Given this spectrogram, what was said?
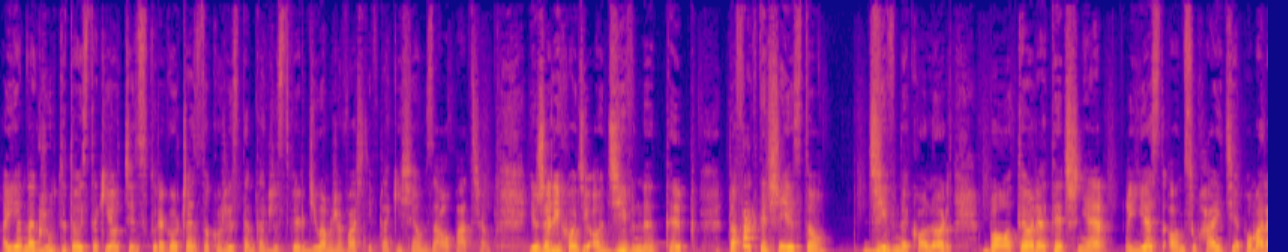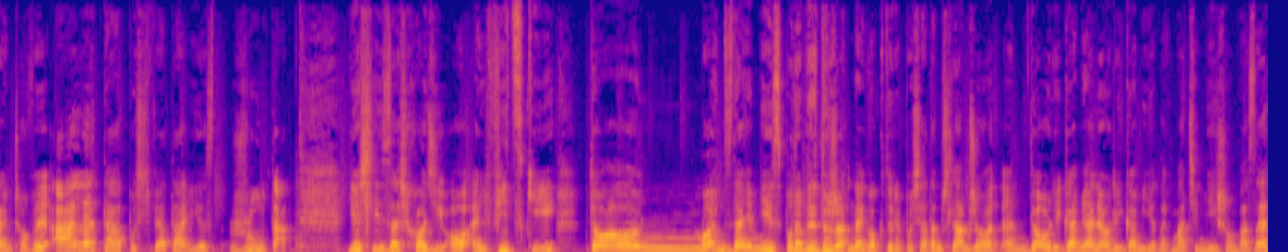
a jednak żółty to jest taki odcień, z którego często korzystam, także stwierdziłam, że właśnie w taki się zaopatrzę. Jeżeli chodzi o dziwny typ, to faktycznie jest to dziwny kolor, bo teoretycznie jest on, słuchajcie, pomarańczowy, ale ta poświata jest żółta. Jeśli zaś chodzi o elficki, to moim zdaniem nie jest podobny do żadnego, który posiadam. Myślałam, że do origami, ale origami jednak ma ciemniejszą bazę.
